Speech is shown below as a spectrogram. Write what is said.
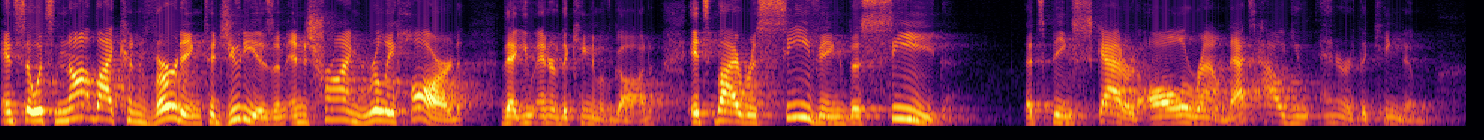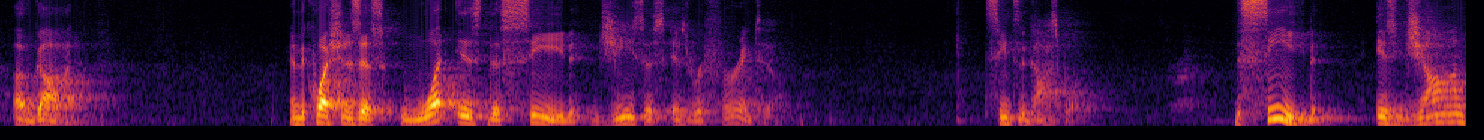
And so it's not by converting to Judaism and trying really hard that you enter the kingdom of God. It's by receiving the seed that's being scattered all around. That's how you enter the kingdom of God. And the question is this what is the seed Jesus is referring to? Seed's the gospel. The seed is John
